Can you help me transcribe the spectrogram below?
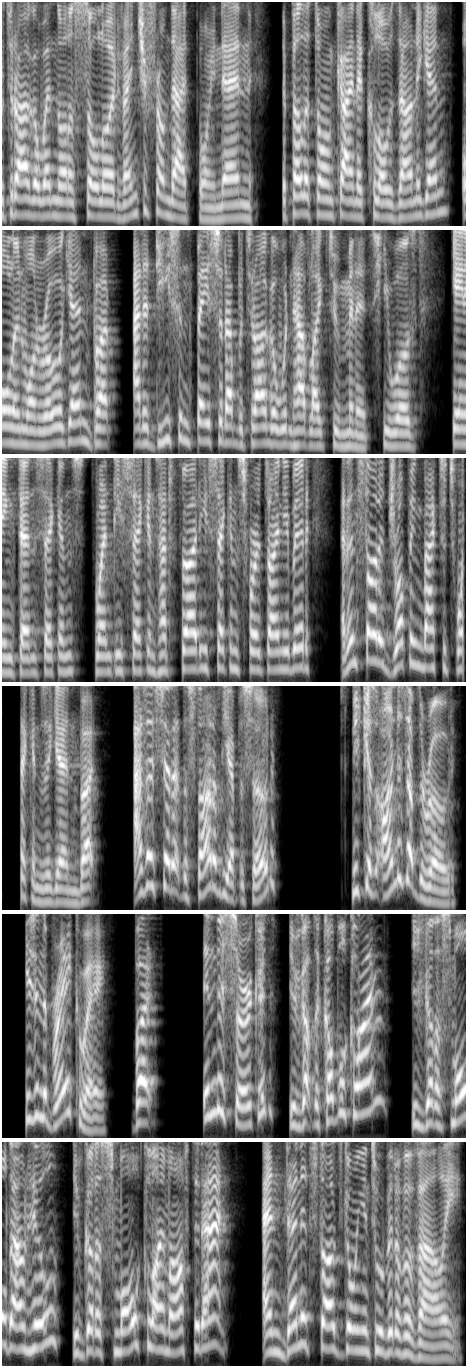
Buitrago went on a solo adventure from that point. And the peloton kind of closed down again, all in one row again, but at a decent pace so that Buitrago wouldn't have like two minutes. He was gaining 10 seconds, 20 seconds, had 30 seconds for a tiny bit, and then started dropping back to 20 seconds again. But as I said at the start of the episode, Nikias Arndt is up the road. He's in the breakaway. But in this circuit, you've got the cobble climb, you've got a small downhill, you've got a small climb after that, and then it starts going into a bit of a valley.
